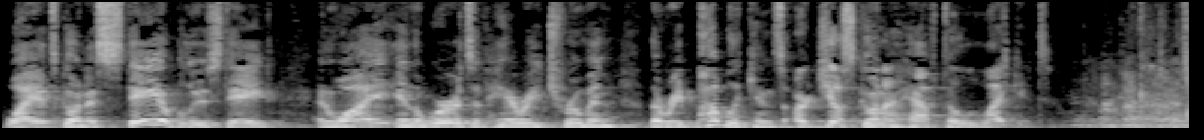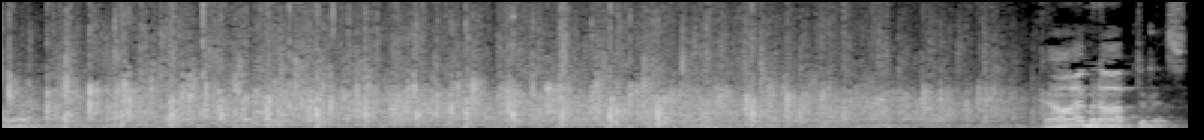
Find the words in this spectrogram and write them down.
why it's going to stay a blue state, and why, in the words of Harry Truman, the Republicans are just going to have to like it. Now, I'm an optimist.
